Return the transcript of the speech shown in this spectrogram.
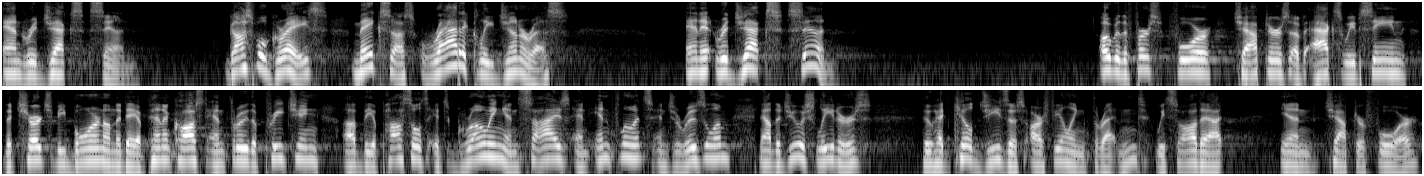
and rejects sin. Gospel grace makes us radically generous and it rejects sin. Over the first four chapters of Acts, we've seen the church be born on the day of Pentecost, and through the preaching of the apostles, it's growing in size and influence in Jerusalem. Now, the Jewish leaders who had killed Jesus are feeling threatened. We saw that in chapter 4.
